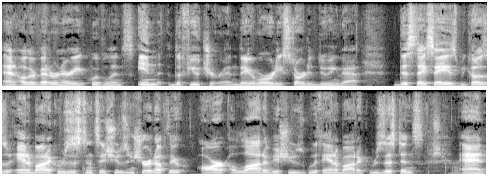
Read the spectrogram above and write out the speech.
and other veterinary equivalents in the future. And they have already started doing that. This, they say, is because of antibiotic resistance issues. And sure enough, there are a lot of issues with antibiotic resistance. And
